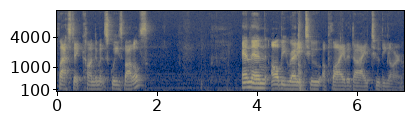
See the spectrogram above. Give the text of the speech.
plastic condiment squeeze bottles. And then I'll be ready to apply the dye to the yarn.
